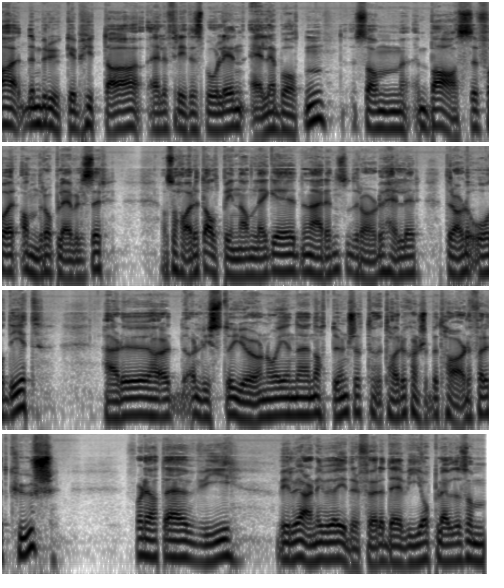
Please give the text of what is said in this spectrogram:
Ah, De bruker hytta eller fritidsboligen eller båten som base for andre opplevelser. Altså Har du et alpinanlegg i nærheten, så drar du heller drar du også dit. Her du har, har lyst til å gjøre noe i naturen, så tar du kanskje betale for et kurs. Fordi at er vi vil gjerne videreføre det vi opplevde som,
